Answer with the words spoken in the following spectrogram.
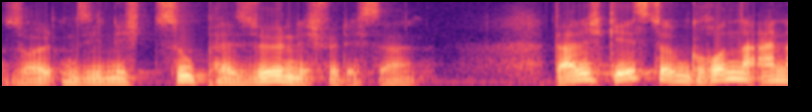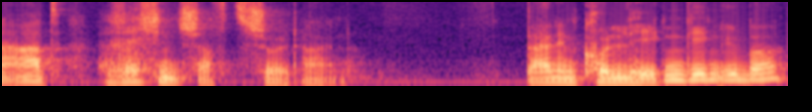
sollten sie nicht zu persönlich für dich sein. Dadurch gehst du im Grunde eine Art Rechenschaftsschuld ein. Deinen Kollegen gegenüber,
